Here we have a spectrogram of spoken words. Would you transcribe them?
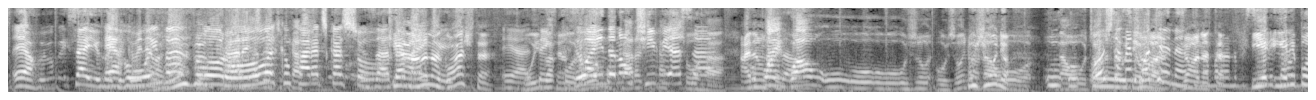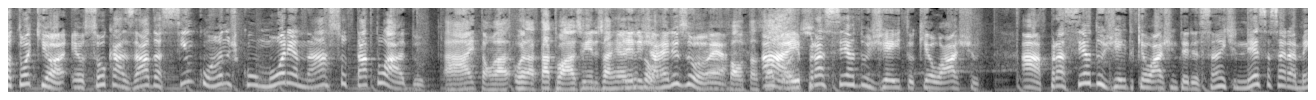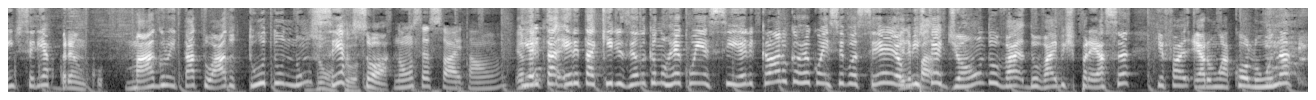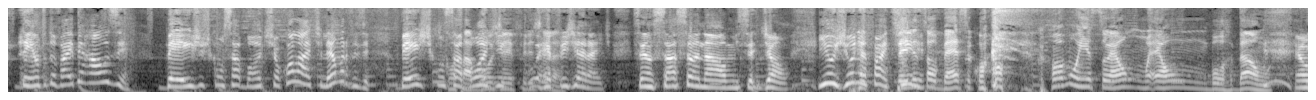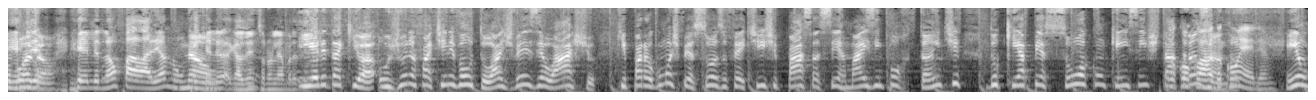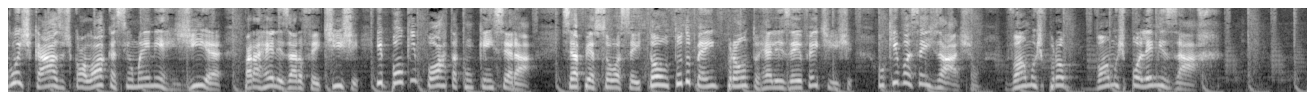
É, ruiva, isso aí, É ruiva. ruiva, Ruiva, coroa cara de com cara de cachorro. Exato. Que a Exatamente. Ana gosta? É, Ruiva tem- coroa eu ainda não tive essa. Ah, não, igual o, o, o, o Júnior. O Júnior. não, O, não, o, o o, Hoje também Jonathan. botei, né? Jonathan. namorando E ele, então. ele botou aqui, ó. Eu sou casado há 5 anos com um morenaço tatuado. Ah, então a, a tatuagem ele já realizou. Ele já realizou, é. Falta só ah, dois. e pra ser do jeito que eu acho. Ah, pra ser do jeito que eu acho interessante, necessariamente seria branco, magro e tatuado, tudo num Junto. ser só. Não ser só, então. Eu e ele tá, ele tá aqui dizendo que eu não reconheci ele. Claro que eu reconheci você. É o Ele Mr. pa- John do, Vi- do Vibe Expressa, que fa- era uma coluna dentro do Vibe House. Beijos com sabor de chocolate. Lembra, Francisco? Beijos com, Com sabor, sabor de, de refrigerante. refrigerante. Sensacional, Mr. John. E o Júnior Se ele Fatini... soubesse qual- como isso é um, é um bordão, É um ele, bordão. ele não falaria nunca Não. que ele- a gente não lembra E ele tá aqui, ó. O Júnior Fatini voltou. Às vezes eu acho que para algumas pessoas o fetiche passa a ser mais importante do que a pessoa com quem se está Eu concordo transando. com ele. Em alguns casos, coloca-se uma energia para realizar o fetiche e pouco importa com quem será. Se a pessoa aceitou, tudo bem, pronto, realizei o fetiche. O que vocês acham? Vamos, pro... Vamos polemizar.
